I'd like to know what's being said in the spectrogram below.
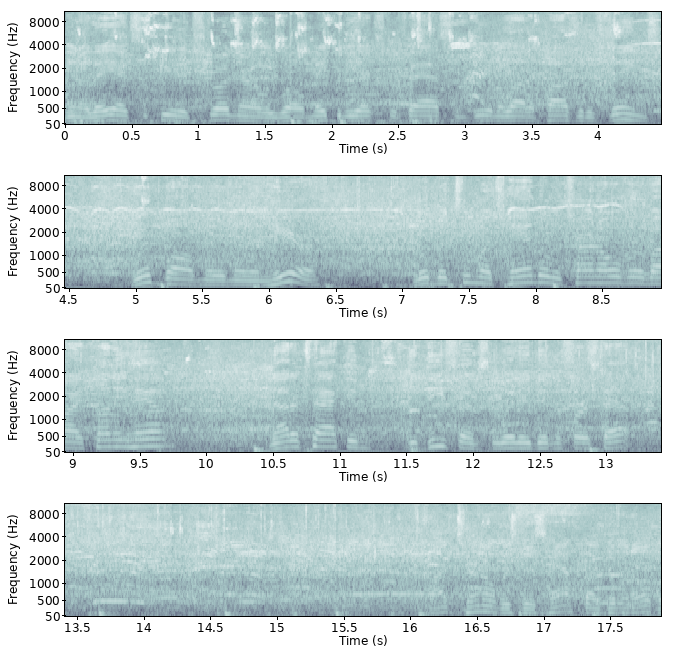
you know, they executed extraordinarily well, making the extra pass and doing a lot of positive things with ball movement. And here, a little bit too much handle, the turnover by Cunningham, not attacking the defense the way they did in the first half. Turnovers this half by Villanova.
